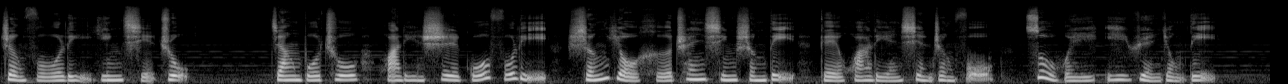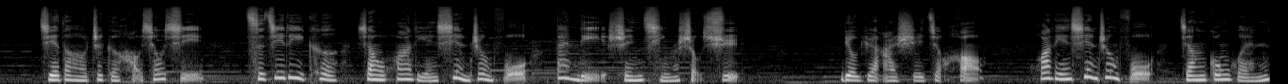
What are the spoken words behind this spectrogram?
政府理应协助。将拨出花莲市国府里省有河川新生地给花莲县政府作为医院用地。接到这个好消息，慈济立刻向花莲县政府办理申请手续。六月二十九号，花莲县政府将公文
